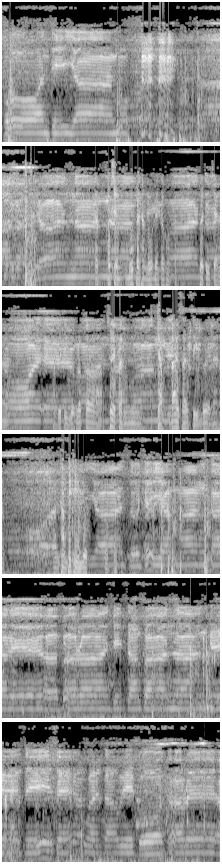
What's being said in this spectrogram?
โพธิยามุครับเขาเชิญมุกไปทางโน้นเลยครับผมเพื่อที่จะทำพิธียกแล้วก็ช่วยกันจับได้สายศีลด้วยนะครับ มันทำพิธียกผมครับ เกสวัตวิโกคเรอ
